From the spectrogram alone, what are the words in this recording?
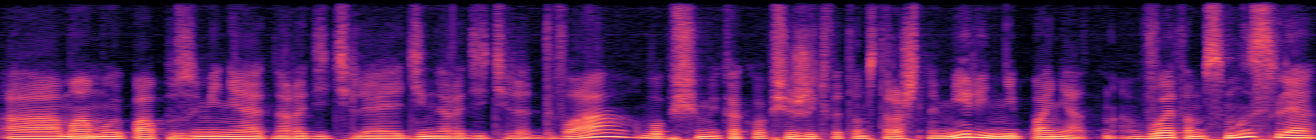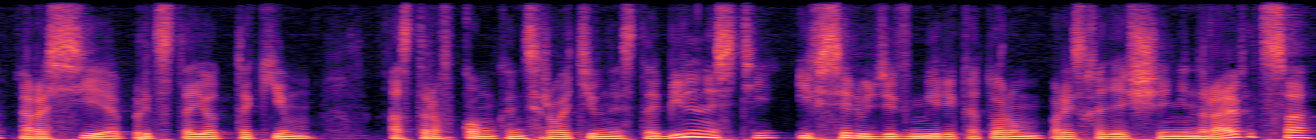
а маму и папу заменяют на родителя один и родителя два. В общем, и как вообще жить в этом страшном мире, непонятно. В этом смысле Россия предстает таким островком консервативной стабильности, и все люди в мире, которым происходящее не нравится,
